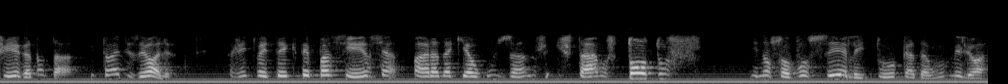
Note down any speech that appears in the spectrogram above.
chega, não dá. Então é dizer, olha, a gente vai ter que ter paciência para daqui a alguns anos estarmos todos, e não só você, eleitor, cada um melhor.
